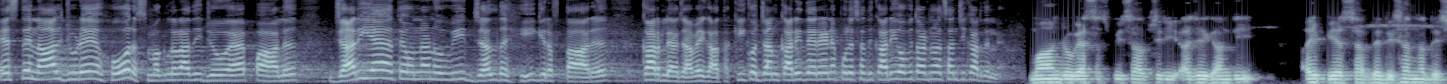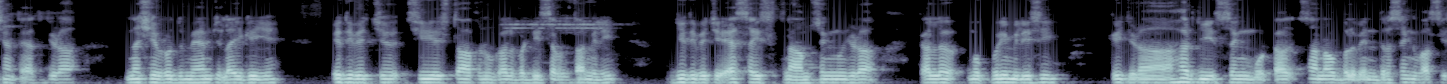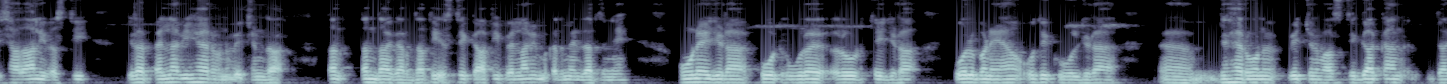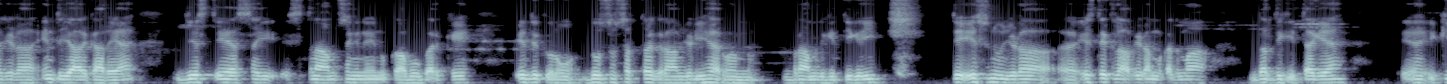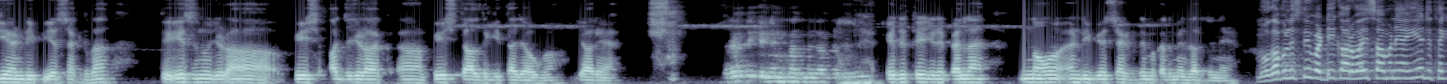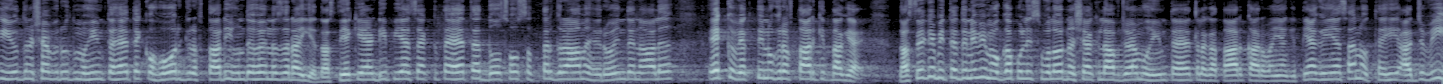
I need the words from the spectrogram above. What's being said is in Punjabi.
ਇਸ ਦੇ ਨਾਲ ਜੁੜੇ ਹੋਰ ਸਮਗਲਰਾਂ ਦੀ ਜੋ ਹੈ ਭਾਲ ਜਾਰੀ ਹੈ ਅਤੇ ਉਹਨਾਂ ਨੂੰ ਵੀ ਜਲਦ ਹੀ ਗ੍ਰਿਫਤਾਰ ਕਰ ਲਿਆ ਜਾਵੇਗਾ। ਤਾਂ ਕੀ ਕੋ ਜਾਣਕਾਰੀ ਦੇ ਰਹੇ ਨੇ ਪੁਲਿਸ ਅਧਿਕਾਰੀ? ਉਹ ਵੀ ਤੁਹਾਡੇ ਨਾਲ ਸਾਂਝੀ ਕਰ ਦਿੰਦੇ ਹਾਂ। ਮਾਨਯੋਗ ਐਸਐਸਪੀ ਸਾਹਿਬ ਸ੍ਰੀ ਅਜੇ ਗਾਂਧੀ ਆਈਪੀਐਸ ਸਾਹਿਬ ਦੇ ਦਿਸ਼ਾ ਨਿਰਦੇਸ਼ਾਂ ਤਹਿਤ ਜਿਹੜਾ ਨਸ਼ੇ ਵਿਰੁੱਧ ਮੁਹਿੰਮ ਚਲਾਈ ਗਈ ਹੈ ਇਹਦੇ ਵਿੱਚ ਸੀਏ ਸਟਾਫ ਨੂੰ ਕੱਲ ਵੱਡੀ ਸਫਲਤਾ ਮਿਲੀ, ਜਿਹਦੇ ਵਿੱਚ ਐਸਆਈ ਸਤਨਾਮ ਸਿੰਘ ਨੂੰ ਜਿਹੜਾ ਕੱਲ ਮੁਖਬਰੀ ਮਿਲੀ ਸੀ ਕਿ ਜਿਹੜਾ ਹਰਜੀਤ ਸਿੰਘ ਮੋਟਾ ਸਾਨੂੰ ਬਲਵਿੰਦਰ ਸਿੰਘ ਵਾਸੀ ਸਾਦਾਂ ਵਾਲੀ ਬਸਤੀ, ਜਿਹੜਾ ਪਹਿਲਾਂ ਵੀ ਹੈਰੋਨ ਵੇਚਣ ਦਾ ਧੰ- ਧੰਦਾ ਕਰਦਾ ਤੇ ਇਸ ਤੇ ਕਾਫੀ ਪਹਿਲਾਂ ਵੀ ਮੁਕੱਦਮੇ ਦਰਜ ਨੇ। ਹੁਣ ਇਹ ਜਿਹੜਾ ਕੋਟਕਪੂਰਾ ਰੋਡ ਤੇ ਜਿਹੜਾ ਪੁਲ ਬਣਿਆ, ਉਹਦੇ ਕੋਲ ਜਿਹੜਾ ਹੈਰੋਨ ਵੇਚਣ ਵਾਸਤੇ ਗਾਹਕਾਂ ਦਾ ਜਿਹੜਾ ਇੰਤਜ਼ਾਰ ਕਰ ਰਿਹਾ ਹੈ। ਜਿਸ ਤੇ ਐਸਆਈ ਸਤਨਾਮ ਸਿੰਘ ਨੇ ਇਹਨੂੰ ਕਾਬੂ ਕਰਕੇ ਇਹਦੇ ਕੋਲੋਂ 270 ਗ੍ਰਾਮ ਜਿਹੜੀ ਹੈਰੋਨ ਬਰਾਮਦ ਕੀਤੀ ਗਈ ਤੇ ਇਸ ਨੂੰ ਜਿਹੜਾ ਇਸ ਦੇ ਖਿਲਾਫ ਜਿਹੜਾ ਮੁਕੱਦਮਾ ਦਰਜ ਕੀਤਾ ਗਿਆ ਹੈ, ਅ, 21 ਐਨਡੀਪੀਐਸ ਐਕਟ ਦਾ ਤੇ ਇਸ ਨੂੰ ਜਿਹੜਾ ਪੇਸ਼ ਅੱਜ ਜਿਹੜਾ ਪੇਸ਼ ਅਦਾਲਤ ਕੀਤਾ ਜਾਊਗਾ ਜਾ ਰਿਹਾ ਹੈ। ਸਰ ਤੇ ਕਿੰਨੇ ਮੁਕੱਦਮੇ ਦਰਜ ਇਹਦੇ ਤੇ ਜਿਹੜੇ ਪਹਿਲਾਂ 9 ਐਨਡੀਪੀਐਸ ਐਕਟ ਦੇ ਮੁਕੱਦਮੇ ਦਰਜ ਨੇ। ਮੋਗਾ ਪੁਲਿਸ ਦੀ ਵੱਡੀ ਕਾਰਵਾਈ ਸਾਹਮਣੇ ਆਈ ਹੈ, ਜਿੱਥੇ ਕਿ ਯੁੱਧ ਨਸ਼ਾ ਵਿਰੁੱਧ ਮੁਹਿੰਮ ਤਹਿਤ ਇੱਕ ਹੋਰ ਗ੍ਰਿਫਤਾਰੀ ਹੁੰਦੇ ਹੋਏ ਨਜ਼ਰ ਆਈ ਹੈ। ਦੱਸਦੀ ਹੈ ਕਿ ਐਨਡੀਪੀਐਸ ਐਕਟ ਤਹਿਤ 270 ਗ੍ਰਾਮ ਹੈਰੋਇਨ ਦੇ ਨਾਲ ਇੱਕ ਵਿਅਕਤੀ ਨੂੰ ਗ੍ਰਿਫਤਾਰ ਕੀਤਾ ਗਿਆ ਹੈ। ਦੱਸਦੇ ਕਿ ਬੀਤੇ ਦਿਨੀ ਵੀ ਮੋਗਾ ਪੁਲਿਸ ਵੱਲੋਂ ਨਸ਼ਾ ਖਿਲਾਫ ਜੋ ਹੈ ਮੁਹਿੰਮ ਤਹਿਤ ਲਗਾਤਾਰ ਕਾਰਵਾਈਆਂ ਕੀਤੀਆਂ ਗਈਆਂ ਸਨ। ਉੱਥੇ ਹੀ ਅੱਜ ਵੀ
